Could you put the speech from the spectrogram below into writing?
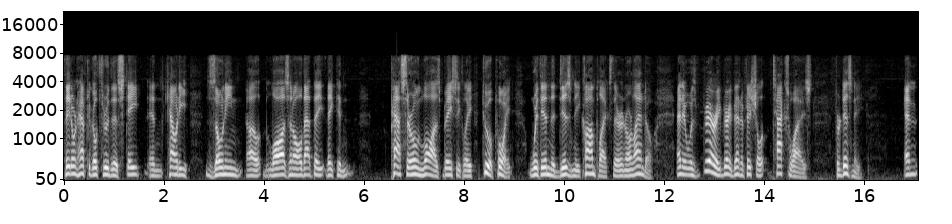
they don't have to go through the state and county zoning uh, laws and all that. They, they can pass their own laws, basically, to a point within the Disney complex there in Orlando. And it was very, very beneficial tax-wise for Disney. And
